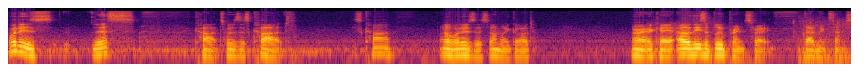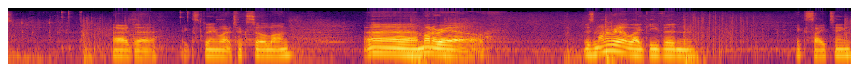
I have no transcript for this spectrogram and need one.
what is this cart? What is this cart? This cart? Oh, what is this? Oh my god. Alright, okay. Oh, these are blueprints, right. That makes sense. That would uh, explain why it took so long. Uh, monorail. Is monorail, like, even exciting?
